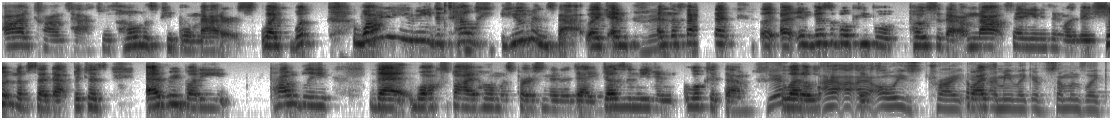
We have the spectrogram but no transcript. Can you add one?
eye contact with homeless people matters? Like what why do you need to tell humans that? Like and and the fact that uh, invisible people posted that i'm not saying anything like they shouldn't have said that because everybody probably that walks by a homeless person in a day doesn't even look at them yeah. let alone I, I, I always try So I- I, mean like if someone's like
